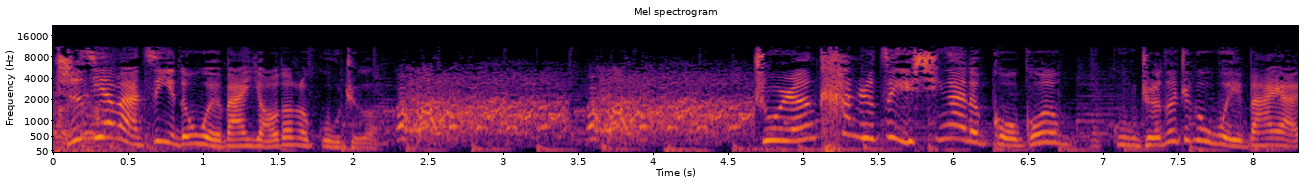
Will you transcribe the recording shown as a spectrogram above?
直接把自己的尾巴摇到了骨折。主人看着自己心爱的狗狗骨折的这个尾巴呀，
